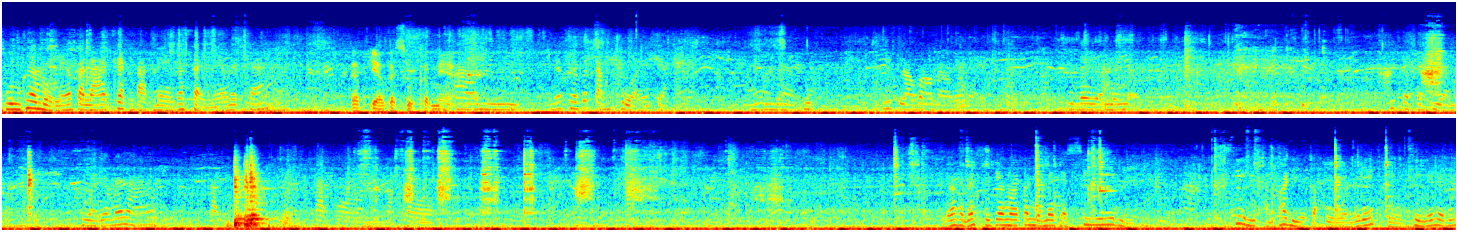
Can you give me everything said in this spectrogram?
ปรุงเครื่องหมดแล้วปลาร้าแค่ปากแดงก็ใส่แล้วนะจ๊ะแป๊บเดียวก็สุกกับแม่อ่าแล้วเธอก็ตำถั่วเลยจ้ะ พริกเราก็เอามาแล้วนะอยู่ในอันนั้นน่ะพริกกับกระเทียมถั่วยังไม่ล้างกับกับอ่อนกับอ่อนเดี๋ยวเห็นไหมสุกยังน้อยก็เดี๋ยวแม่จะซีมซีมอันพอดีกับโอเลยดิโอเคเลยดิ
